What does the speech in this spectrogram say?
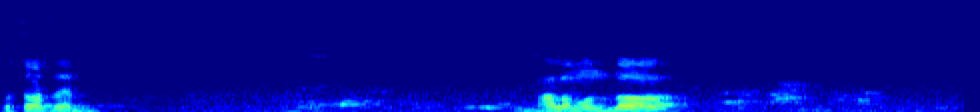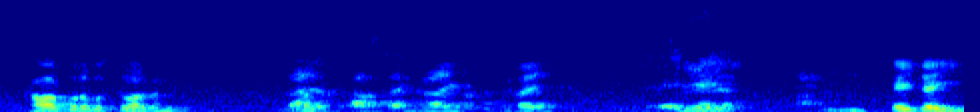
বুঝতে পারছেন? ভালো মন্দ খাওয়ার পরে বুঝতে পারবেন। এইটাই।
